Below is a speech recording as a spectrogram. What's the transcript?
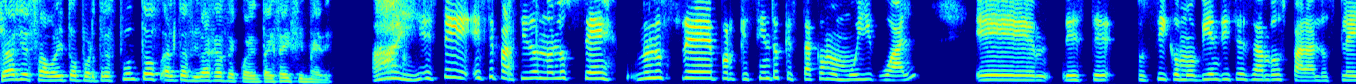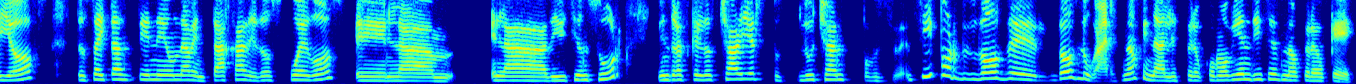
Chargers favorito por tres puntos, altas y bajas de 46 y medio. Ay, este, este partido no lo sé, no lo sé porque siento que está como muy igual. Eh, este, pues sí, como bien dices, ambos para los playoffs. Los Titans tienen una ventaja de dos juegos en la, en la división sur, mientras que los Chargers pues luchan, pues sí, por dos de dos lugares, ¿no? Finales, pero como bien dices, no creo que,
